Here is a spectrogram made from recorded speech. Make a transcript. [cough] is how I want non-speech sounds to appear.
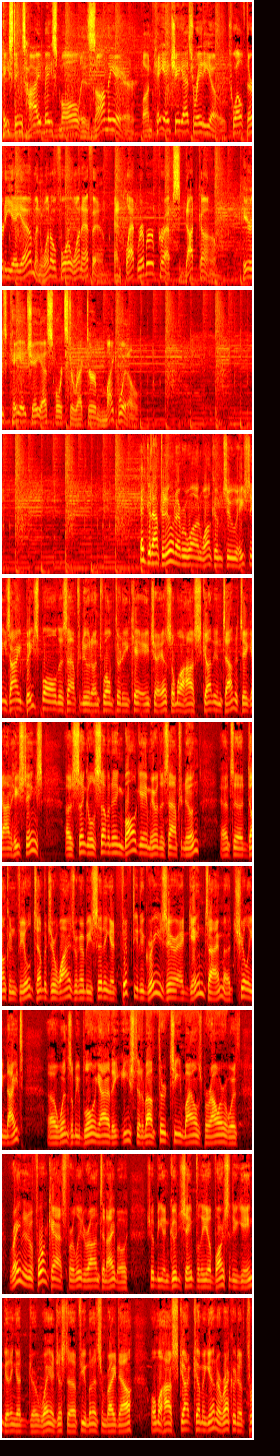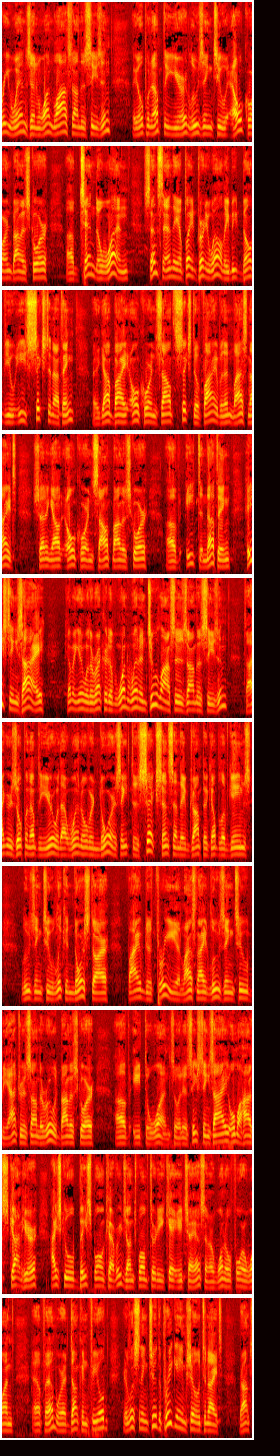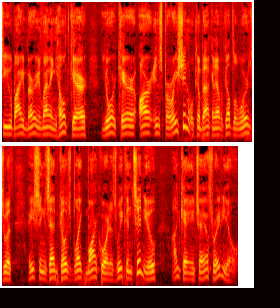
Hastings High Baseball is on the air on KHAS Radio, 1230 AM and 1041 FM, and PlatteRiverPreps.com. Here's KHAS Sports Director Mike Will. And good afternoon, everyone. Welcome to Hastings High Baseball this afternoon on 1230 KHAS. Omaha Skutt in town to take on Hastings. A single seven inning ball game here this afternoon. At uh, Duncan Field. Temperature wise, we're going to be sitting at 50 degrees here at game time. A chilly night. Uh, winds will be blowing out of the east at about 13 miles per hour with rain in the forecast for later on tonight. But should be in good shape for the uh, varsity game, getting underway in just a few minutes from right now. Omaha Skutt coming in, a record of three wins and one loss on the season. They open up the year losing to Elkhorn by a score of 10 to 1. Since then, they have played pretty well. They beat Bellevue East 6 to nothing. They got by Elkhorn South 6 to 5 and then last night shutting out Elkhorn South by the score of 8 to nothing. Hastings High coming in with a record of one win and two losses on the season. Tigers opened up the year with that win over Norris 8 to 6. Since then, they've dropped a couple of games, losing to Lincoln North Star five to three, and last night losing to Beatrice on the road by the score of eight to one. So it is Hastings High, Omaha Skutt here. High school baseball coverage on 1230 KHAS and our 1041 FM. We're at Duncan Field. You're listening to the pregame show tonight. Brought to you by Mary Lanning Healthcare. Your care, our inspiration. We'll come back and have a couple of words with Hastings head coach Blake Marquardt as we continue on KHAS Radio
